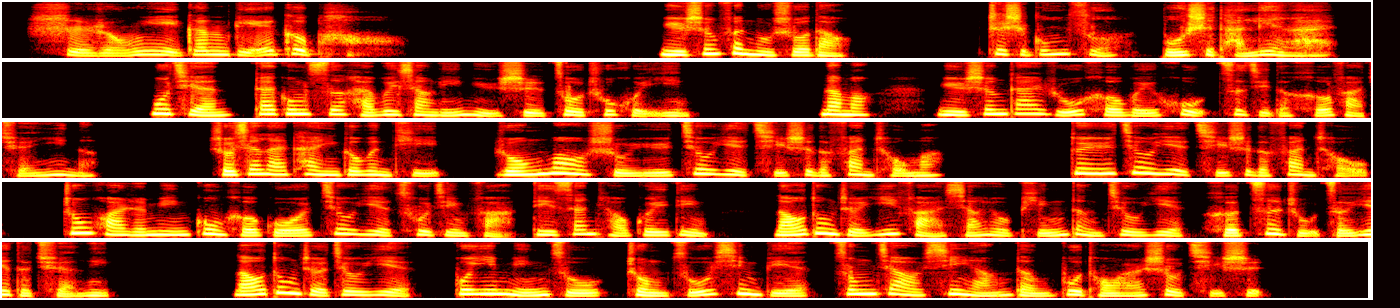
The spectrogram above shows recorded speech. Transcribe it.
是容易跟别个跑。”女生愤怒说道：“这是工作，不是谈恋爱。”目前，该公司还未向李女士做出回应。那么，女生该如何维护自己的合法权益呢？首先来看一个问题：容貌属于就业歧视的范畴吗？对于就业歧视的范畴，《中华人民共和国就业促进法》第三条规定，劳动者依法享有平等就业和自主择业的权利。劳动者就业不因民族、种族、性别、宗教信仰等不同而受歧视。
